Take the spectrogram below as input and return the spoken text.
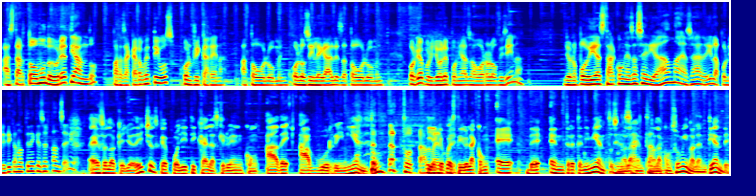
a estar todo el mundo dureteando para sacar objetivos con Ricarena a todo volumen, o los ilegales a todo volumen. ¿Por qué? Porque yo le ponía sabor a la oficina. Yo no podía estar con esa seriedad, mae. O sea, la política no tiene que ser tan seria. Eso es lo que yo he dicho, es que política la escriben con A de aburrimiento y hay Totalmente. que pues, escribirla con E de entretenimiento, si no la gente no la consume y no la entiende.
